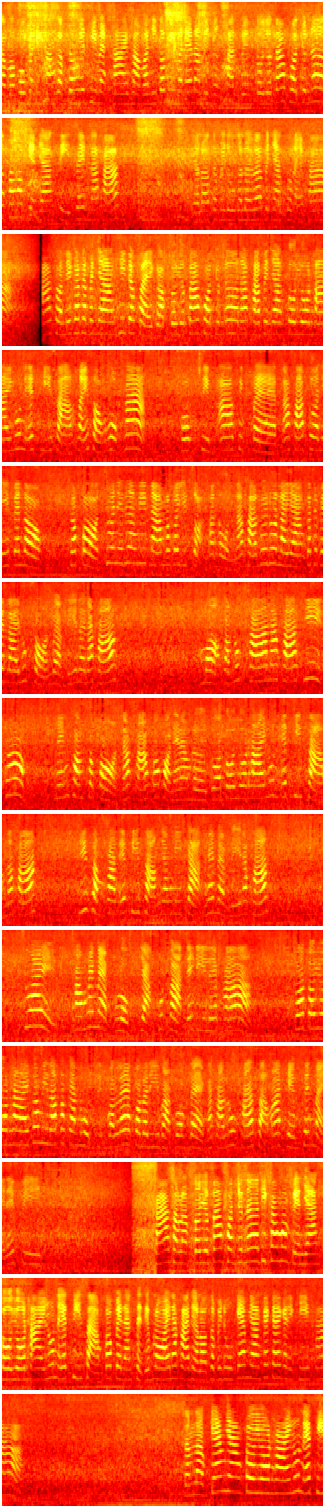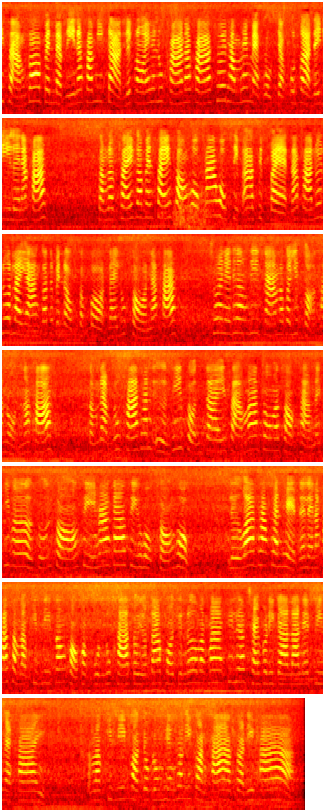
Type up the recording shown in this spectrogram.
กลับมาพบกันอีกครั้งกับช่องเอทีแม็กไทยค่ะ วันนี้ก็มีมาแนะนำอีกหนึ่งคันเป็น Toyota Fortuner เข้ามาเปลี่ยนยาง4เส้นนะคะ เดี๋ยวเราจะไปดูกันเลยว่าเป็นยางตัวไหนค่ะอ่าส่วนนี้ก็จะเป็นยางที่จะใส่กับ Toyota Fortuner นะคะ เป็นยางโตโยไทยรุ่น ST3 ไซส์265 60 R18 นะคะ ตัวนี้เป็นดอกสปอร์ตช่วยในเรื่องรีดน้ำแล้วก็ยึดเกาะถนนนะคะ ด้วยลวดลายยางก็จะเป็นลายลูกศรแบบนี้เลยนะคะ เหมาะกับลูกค้านะคะที่ชอบ ความสปอร์ตนะคะ ก็ขอแนะนำเลยตัวโตโยไทยรุ่น ST3 นะคะ ที่สำคัญ ST3 ยังมีกาดให้แบบนี้นะคะ ช่วยทำให้แม็กหลบจากฟุตบาทได้ดีเลยค่ะ ตัวโตโยไทยก็มีรับประกัน 60 วันแรกกรณีบาดรวมแตกนะคะ ลูกค้าสามารถเคลมเส้นใหม่ได้ฟรีค่ะสำหรับ Toyota Fortuner ที่เข้ามาเปลี่ยนยางโตโยไทยรุ่น ST3 ก็เป็นอันเสร็จเรียบร้อยนะคะ เดี๋ยวเราจะไปดูแก้มยางใกล้ๆกันอีกทีค่ะ สำหรับแก้มยางโตโยไทยรุ่น ST3 ก็เป็นแบบนี้นะคะ มีกาดเล็กน้อยให้ลูกค้านะคะ ช่วยทำให้แม็กหลบจากฟุตบาทได้ดีเลยนะคะสำหรับไซส์ก็เป็นไซส์ 26560 R18 นะคะ ด้วยลวดลายยางก็จะเป็นดอกสปอร์ตลายลูกศรนะคะ ช่วยในเรื่องรีดน้ำแล้วก็ยึดเกาะถนนนะคะสำหรับลูกค้าท่านอื่นที่สนใจสามารถโทรมาสอบถามได้ที่เบอร์ 024594626 หรือว่าทักแฟนเพจได้เลยนะคะสำหรับคลิปนี้ต้องขอขอบคุณลูกค้า Toyota Fortuner มาก ๆ ที่เลือกใช้บริการร้าน SP m a c ไทยสำหรับคลิปนี้ขอจบลงเพียงเท่านี้ก่อนค่ะ สวัสดีค่ะ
